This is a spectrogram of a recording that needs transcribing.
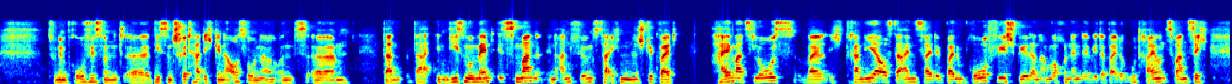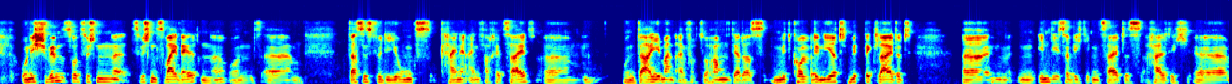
zu den Profis. Und äh, diesen Schritt hatte ich genauso. Ne? Und ähm, dann da in diesem Moment ist man in Anführungszeichen ein Stück weit heimatslos, weil ich trainiere auf der einen Seite bei einem Profi, spiele dann am Wochenende wieder bei der U23 und ich schwimme so zwischen, zwischen zwei Welten. Ne? Und ähm, das ist für die Jungs keine einfache Zeit. Ähm, und da jemand einfach zu haben, der das mitkoordiniert, mitbegleitet, äh, in dieser wichtigen Zeit, das halte ich äh,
